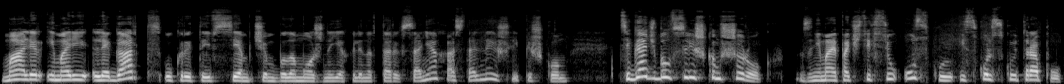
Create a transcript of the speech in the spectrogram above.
Малер и Мари Легард, укрытые всем, чем было можно, ехали на вторых санях, а остальные шли пешком. Тягач был слишком широк занимая почти всю узкую и скользкую тропу,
